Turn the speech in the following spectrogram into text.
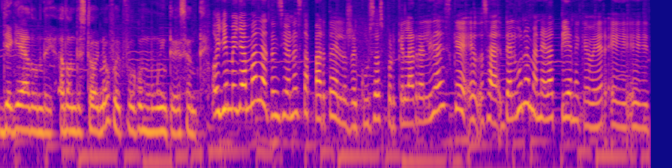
llegué a donde, a donde estoy, ¿no? Fue, fue como muy interesante. Oye, me llama la atención esta parte de los recursos porque la realidad es que, eh, o sea, de alguna manera tiene que ver, eh,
